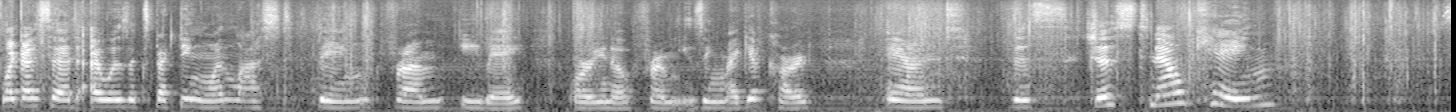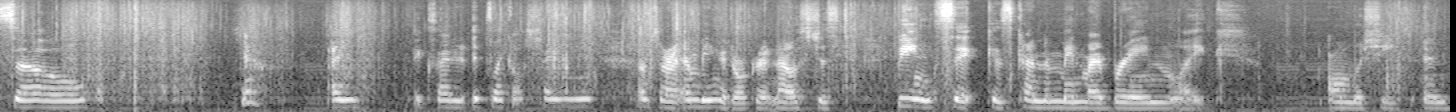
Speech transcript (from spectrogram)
like I said, I was expecting one last thing from eBay, or you know, from using my gift card, and this just now came, so yeah, I'm excited. It's like all shiny. I'm sorry, I'm being a dork right now. It's just being sick has kind of made my brain like all mushy and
